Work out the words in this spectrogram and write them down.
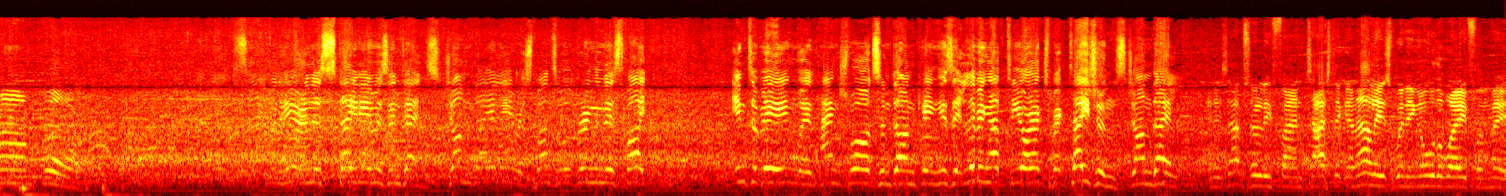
round four this stadium is intense. John Daly, responsible for bringing this fight into being with Hank Schwartz and Don King. Is it living up to your expectations, John Daly? It is absolutely fantastic, and Ali's winning all the way from me.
